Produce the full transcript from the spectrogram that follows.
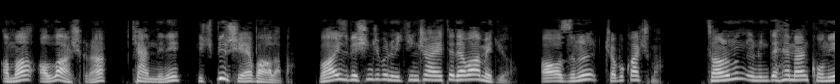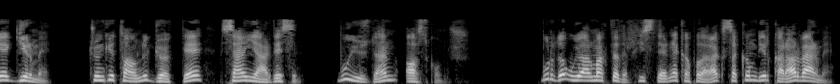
Ama Allah aşkına kendini hiçbir şeye bağlama. Vaiz 5. bölüm 2. ayette devam ediyor. Ağzını çabuk açma. Tanrı'nın önünde hemen konuya girme. Çünkü Tanrı gökte, sen yerdesin. Bu yüzden az konuş. Burada uyarmaktadır. Hislerine kapılarak sakın bir karar verme.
